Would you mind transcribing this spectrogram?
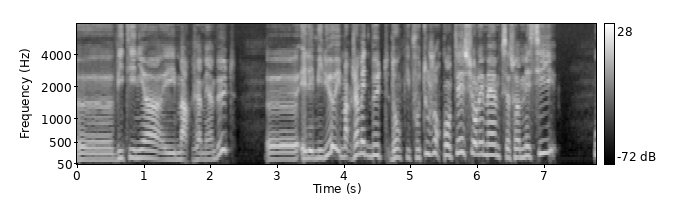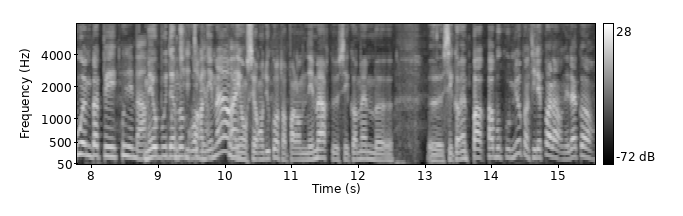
euh, Vitinha, il marque jamais un but. Euh, et les milieux, ils marquent jamais de but. Donc, il faut toujours compter sur les mêmes, que ce soit Messi ou Mbappé. Ou Neymar. Mais au bout d'un moment, voir bien. Neymar, Ouais. et on s'est rendu compte en parlant de Neymar que c'est quand même, euh, euh, c'est quand même pas, pas beaucoup mieux quand il n'est pas là. On est d'accord?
